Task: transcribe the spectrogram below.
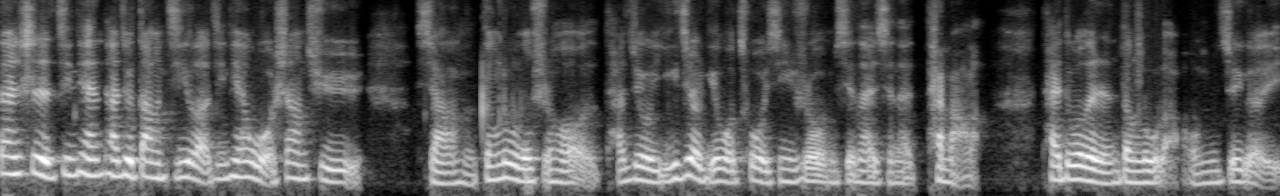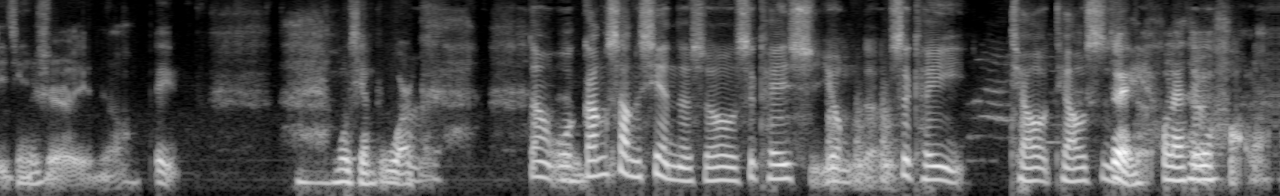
但是今天他就宕机了。今天我上去。想登录的时候，他就一个劲儿给我错误信息，说我们现在现在太忙了，太多的人登录了，我们这个已经是那种被，哎，目前不 work。但我刚上线的时候是可以使用的，是可以调调试。对，后来他又好了，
